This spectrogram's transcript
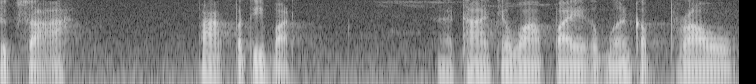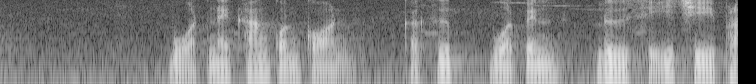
ศึกษาภาคปฏิบัติ ถ้าจะว่าไปก็เหมือนกับเราบวชในครั้งก่อนๆก็คือบวชเป็นลือสีชีไพร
